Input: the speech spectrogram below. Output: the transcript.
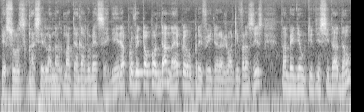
pessoas que nasceram lá na maternidade do Alberto Seide. Ele aproveitou a oportunidade, na época o prefeito era Joaquim Francisco, também deu um título de cidadão.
